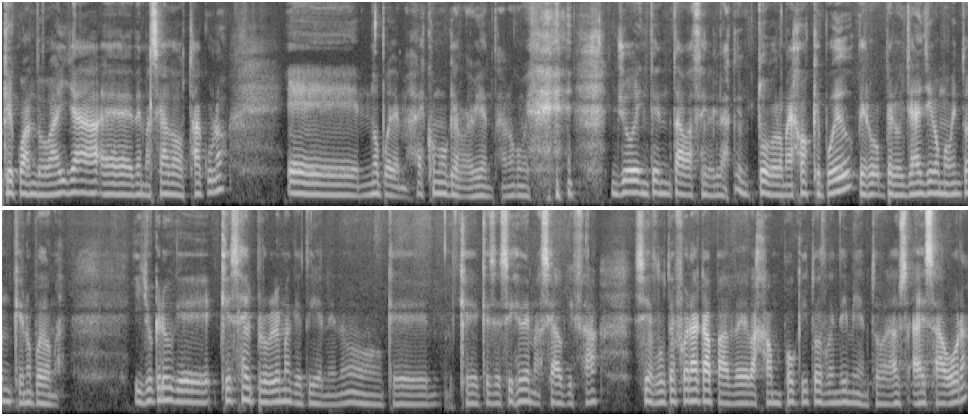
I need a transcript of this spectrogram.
que cuando haya eh, demasiados obstáculos eh, no puede más, es como que revienta, ¿no? Como dice, yo he intentado hacer todo lo mejor que puedo, pero, pero ya llega un momento en que no puedo más. Y yo creo que, ese es el problema que tiene, ¿no? que, se exige demasiado. Quizás si el router fuera capaz de bajar un poquito el rendimiento a, esa hora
